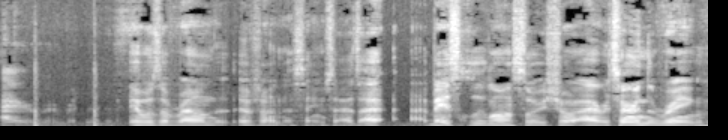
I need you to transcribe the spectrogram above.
I remember this. it was around the, it was around the same size. I, I basically, long story short, I returned the ring,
